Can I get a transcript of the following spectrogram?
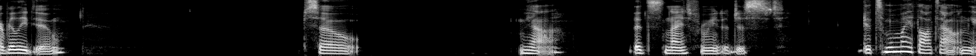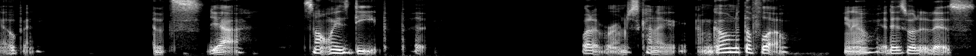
I really do. So yeah, it's nice for me to just get some of my thoughts out in the open. It's yeah, it's not always deep, but whatever. I'm just kind of I'm going with the flow. You know, it is what it is.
